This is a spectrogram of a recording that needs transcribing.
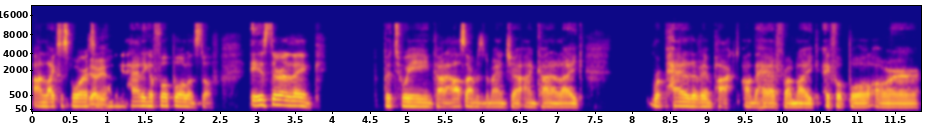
and likes of sports Yeah, and yeah. heading- heading of football and stuff. Is there a link between kind of Alzheimer's and dementia and kind of like repetitive impact on the head from like a football or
